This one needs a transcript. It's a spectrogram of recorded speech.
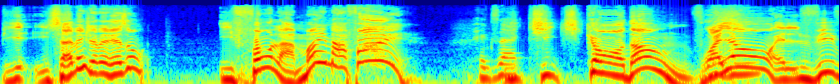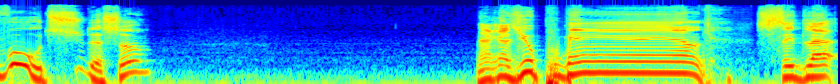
Puis ils savaient que j'avais raison. Ils font la même affaire Exact. qui, qui condamne. Voyons, élevez-vous au-dessus de ça. La radio poubelle, c'est de la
